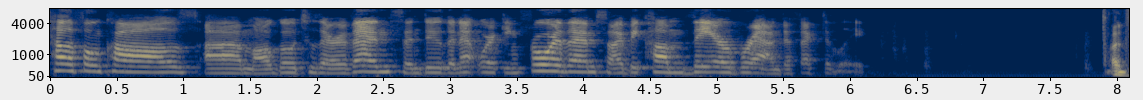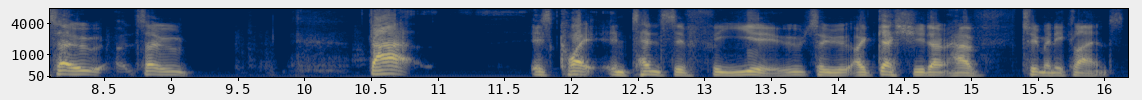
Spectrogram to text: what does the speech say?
telephone calls. Um, I'll go to their events and do the networking for them. So I become their brand effectively and so so that is quite intensive for you. So i guess you don't have too many clients?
